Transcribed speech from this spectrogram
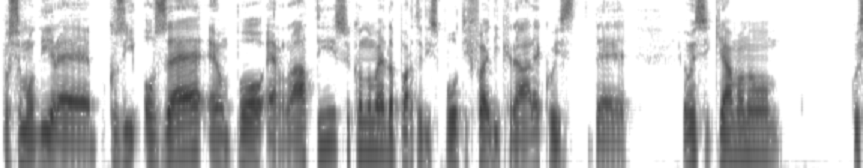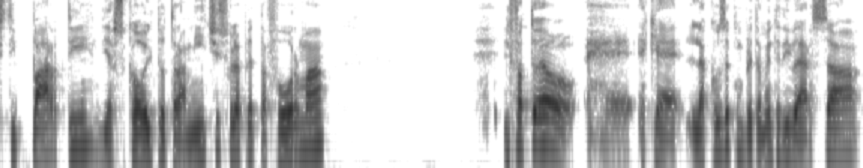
possiamo dire così, osè e un po' errati, secondo me, da parte di Spotify di creare queste, come si chiamano, questi party di ascolto tra amici sulla piattaforma. Il fatto è, è- è che la cosa è completamente diversa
